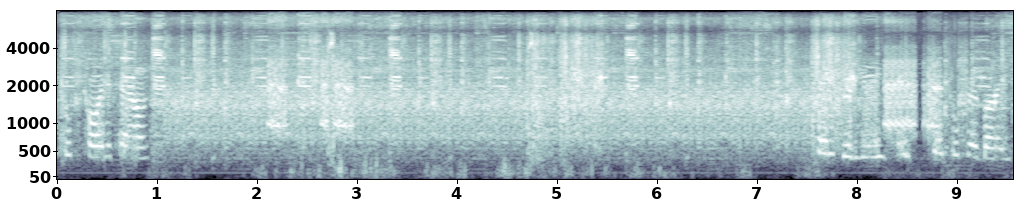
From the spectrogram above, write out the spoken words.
Central Chinatown. Ten thirty-eight, Central Red Light.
